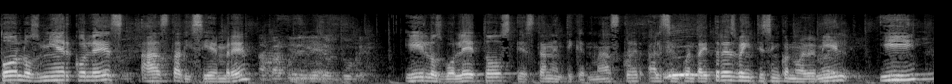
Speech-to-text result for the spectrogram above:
todos los miércoles hasta diciembre. A partir del mes de octubre. Y los boletos están en Ticketmaster al 53 25 9000 y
